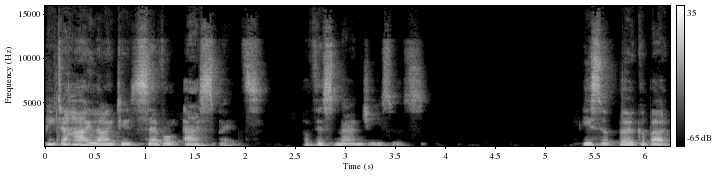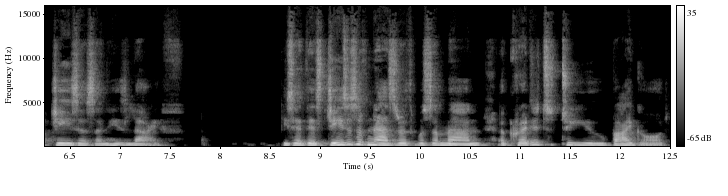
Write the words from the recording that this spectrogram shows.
Peter highlighted several aspects of this man Jesus. He spoke about Jesus and his life. He said this Jesus of Nazareth was a man accredited to you by God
